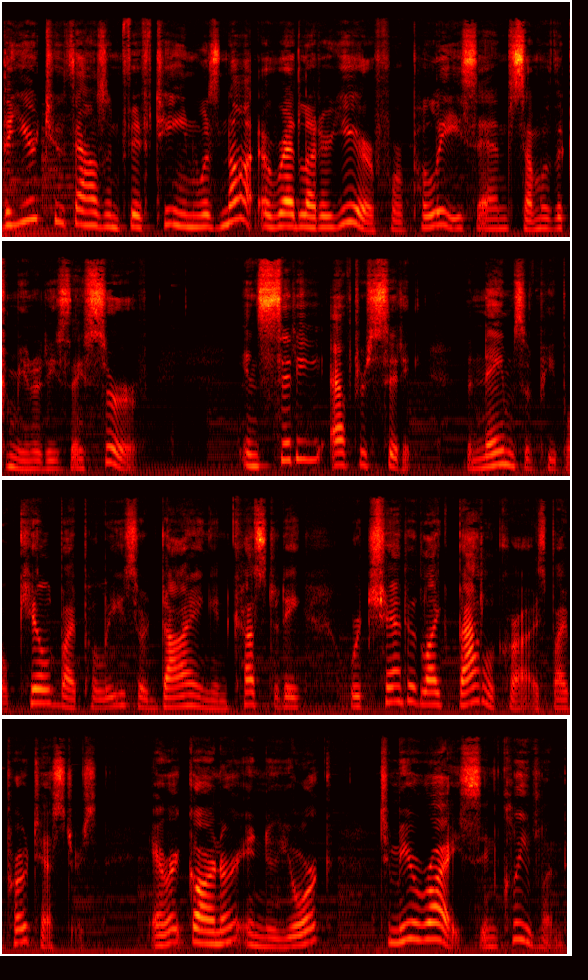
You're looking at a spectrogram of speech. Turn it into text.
The year 2015 was not a red letter year for police and some of the communities they serve. In city after city, the names of people killed by police or dying in custody were chanted like battle cries by protesters. Eric Garner in New York, Tamir Rice in Cleveland,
